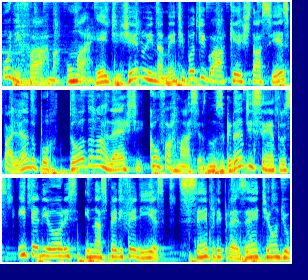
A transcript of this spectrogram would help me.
Unifarma, uma rede genuinamente potiguar que está se espalhando por todo o Nordeste, com farmácias nos grandes centros, interiores e nas periferias, sempre presente onde o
